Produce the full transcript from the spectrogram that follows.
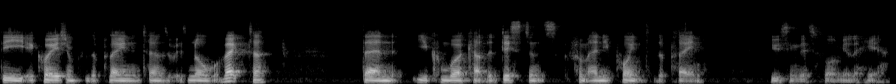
the equation for the plane in terms of its normal vector, then you can work out the distance from any point to the plane using this formula here.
